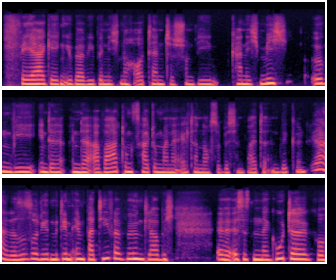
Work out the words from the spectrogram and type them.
fair gegenüber, wie bin ich noch authentisch und wie kann ich mich irgendwie in der, in der Erwartungshaltung meiner Eltern noch so ein bisschen weiterentwickeln. Ja, das ist so die, mit dem Empathievermögen, glaube ich, äh, ist es eine gute Gru-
